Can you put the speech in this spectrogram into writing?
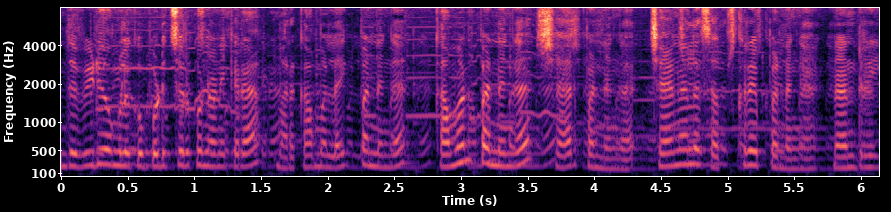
இந்த வீடியோ உங்களுக்கு பிடிச்சிருக்கும்னு நினைக்கிறேன். மறக்காம லைக் பண்ணுங்க கமெண்ட் பண்ணுங்க ஷேர் பண்ணுங்க. சேனலை சப்ஸ்கிரைப் பண்ணுங்க. நன்றி.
